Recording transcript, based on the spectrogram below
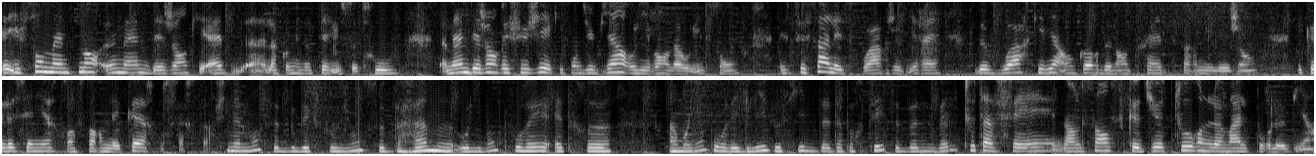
Et ils sont maintenant eux-mêmes des gens qui aident euh, la communauté où ils se trouvent, même des gens réfugiés qui font du bien au Liban là où ils sont. Et c'est ça l'espoir, je dirais, de voir qu'il y a encore de l'entraide parmi les gens et que le Seigneur transforme les cœurs pour faire ça. Finalement, cette double explosion, ce drame au Liban pourrait être euh, un moyen pour l'Église aussi d'apporter cette bonne nouvelle? Tout à fait, dans le sens que Dieu tourne le mal pour le bien.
